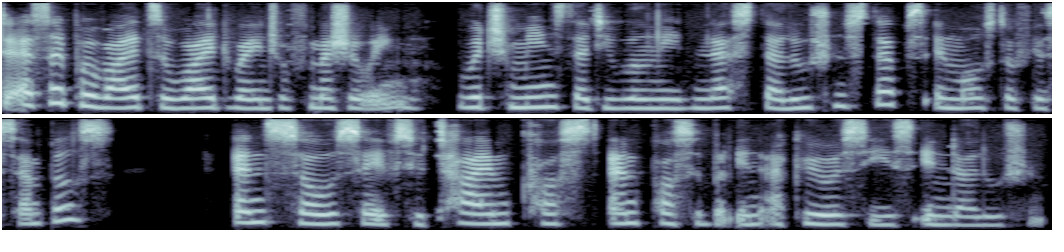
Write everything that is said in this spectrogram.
The assay provides a wide range of measuring, which means that you will need less dilution steps in most of your samples, and so saves you time, cost, and possible inaccuracies in dilution.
